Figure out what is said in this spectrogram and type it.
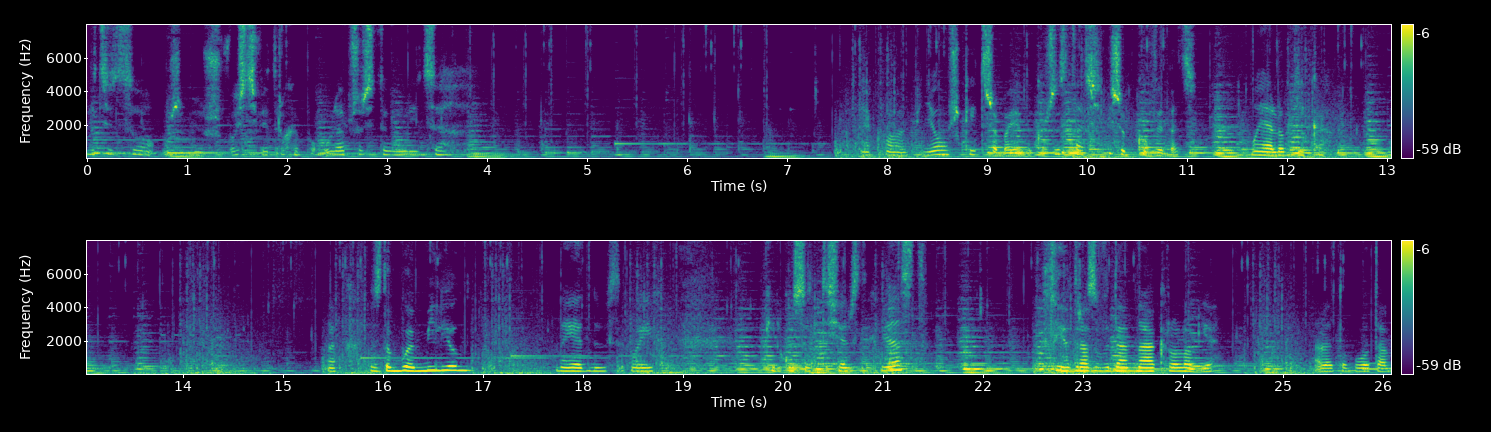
Wiecie co? Możemy już właściwie trochę poulepszać tę ulicę. Jak mamy pieniążki, trzeba je wykorzystać i szybko wydać. Moja logika. Tak, zdobyłem milion na jednym z tych moich kilkuset tysięcznych miast. I od razu wydałem na akrologię. Ale to było tam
